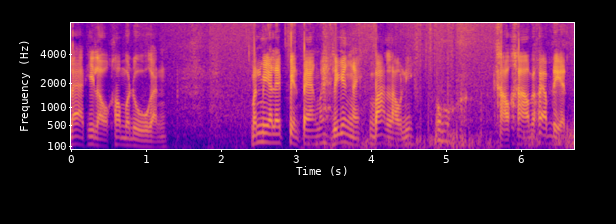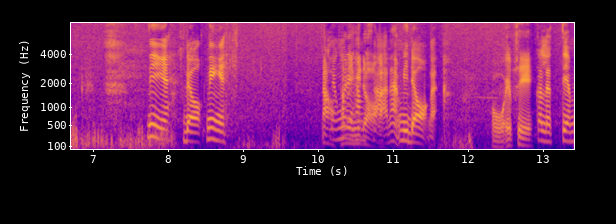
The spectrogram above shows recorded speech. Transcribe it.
แรกที่เราเข้ามาดูกัน มันมีอะไรเปลี่ยนแปลงไหมหรือยังไง บ้านเรานี่โอ้ข่าวข่าวไม่ค่อยอัปเดต นี่ไงดอกนี่ไงอ้าวยังไม่ได้ทำดอกทำสารอะอะมีดอกอะ โอ้เอฟซีก็เลยเตรียม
